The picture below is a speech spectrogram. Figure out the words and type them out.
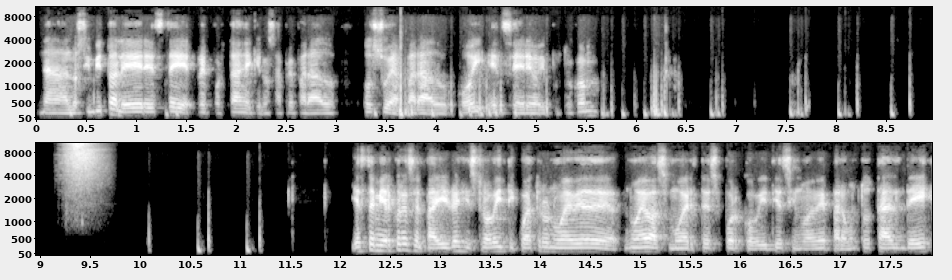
nada. Los invito a leer este reportaje que nos ha preparado Josué Amparado hoy en cereoy.com. Y este miércoles el país registró 24 nuevas muertes por COVID-19 para un total de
